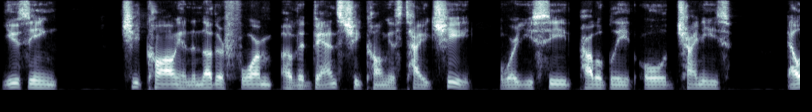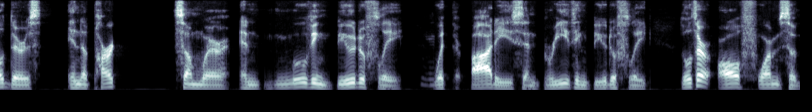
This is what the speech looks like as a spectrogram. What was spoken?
using Qigong and another form of advanced Qigong is Tai Chi, where you see probably old Chinese elders in a park somewhere and moving beautifully mm-hmm. with their bodies and breathing beautifully. Those are all forms of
